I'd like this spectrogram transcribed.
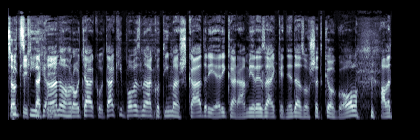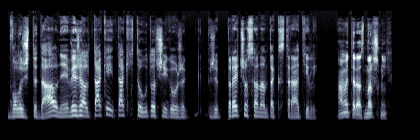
typických takých... áno, hroťákov. Taký povedzme, ako ty máš škádry Erika Ramireza, aj keď nedá zo všetkého gól, ale dôležité dál, nie? Vieš, ale taký, takýchto útočníkov, že, že prečo sa nám tak strátili? Máme teraz mršných.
